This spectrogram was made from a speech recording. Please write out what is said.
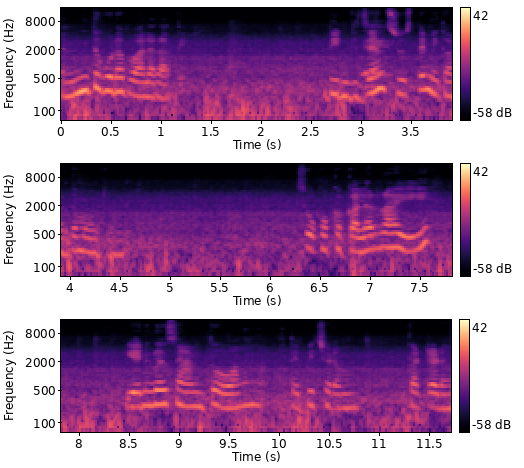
ఎంత కూడా పాలరాతి దీని డిజైన్స్ చూస్తే మీకు అర్థమవుతుంది. సో ఒక్కొక్క కలర్ రాయి ఏనుగుల సాయంతో తెప్పించడం కట్టడం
